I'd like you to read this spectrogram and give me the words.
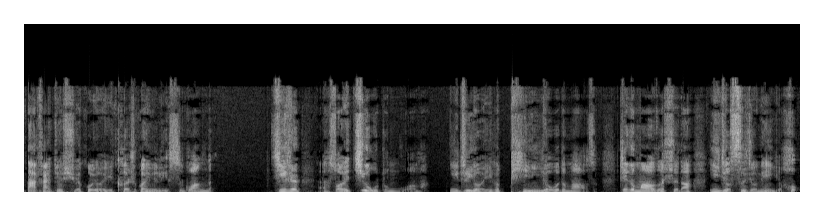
大概就学过有一课是关于李四光的。其实，呃，所谓旧中国嘛。一直有一个贫油的帽子，这个帽子是到一九四九年以后，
